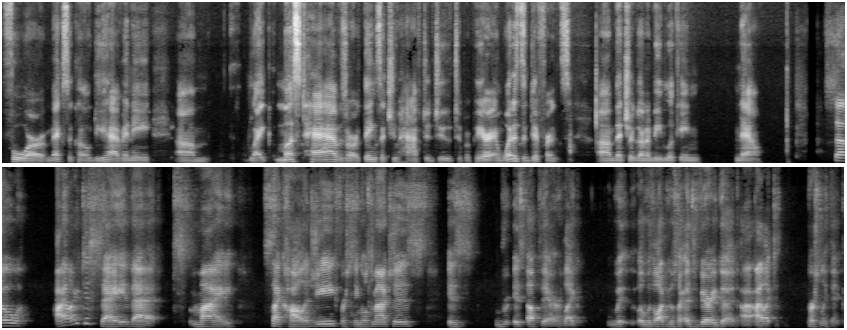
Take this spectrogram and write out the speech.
for Mexico? Do you have any um, like must haves or things that you have to do to prepare? And what is the difference um, that you're going to be looking now? So I like to say that my psychology for singles matches is is up there. Like with with a lot of people, like it's very good. I, I like to personally think,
